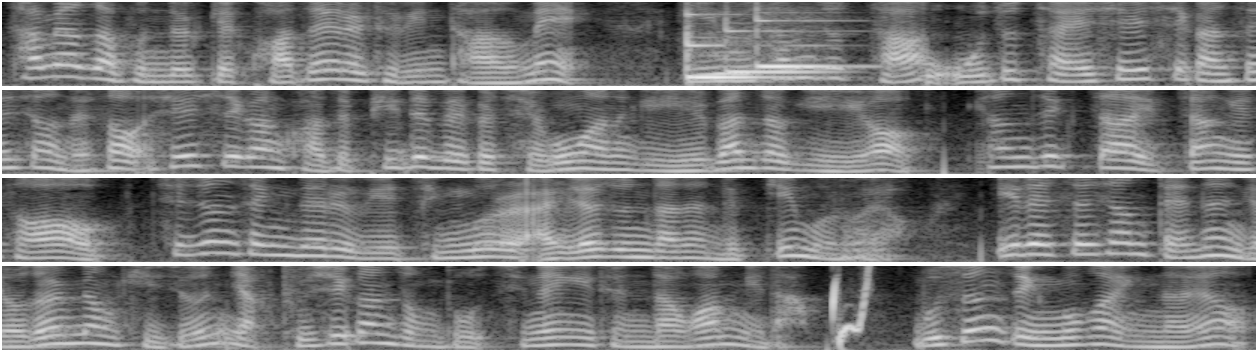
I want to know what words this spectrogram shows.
참여자분들께 과제를 드린 다음에 이후 3주차, 5주차의 실시간 세션에서 실시간 과제 피드백을 제공하는 게 일반적이에요. 현직자 입장에서 취준생들을 위해 직무를 알려준다는 느낌으로요. 1회 세션 때는 8명 기준 약 2시간 정도 진행이 된다고 합니다. 무슨 직무가 있나요?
